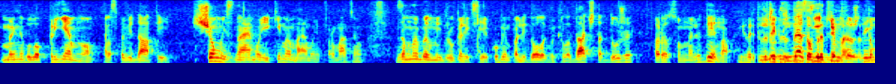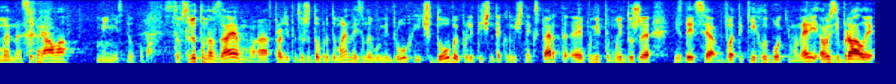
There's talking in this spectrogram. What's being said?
мені було приємно розповідати, що ми знаємо, які ми маємо інформацію. За мною був мій друг Олексій Кубін, політолог, викладач та дуже розумна людина. Ігор, ти дуже- людина, дуже з добре яким завжди до мене. цікаво мені спілкуватися. Це абсолютно навзаєм. Справді ти дуже добре до мене. Зі мною був мій друг і чудовий політичний та економічний експерт. Е, Помітьте, ми дуже мені здається в такій глибокій манері розібрали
